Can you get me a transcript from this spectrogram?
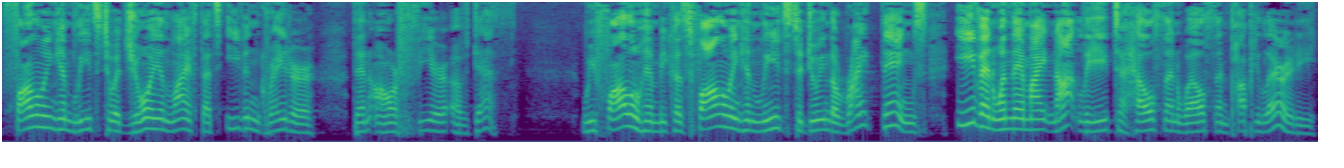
following him leads to a joy in life that's even greater than our fear of death. We follow him because following him leads to doing the right things, even when they might not lead to health and wealth and popularity.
